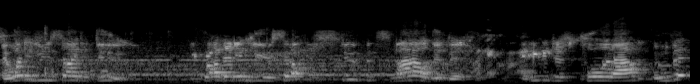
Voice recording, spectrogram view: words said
So what did you decide to do? Brought that into yourself, you stupid smile did this. And you can just pull it out, move it.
